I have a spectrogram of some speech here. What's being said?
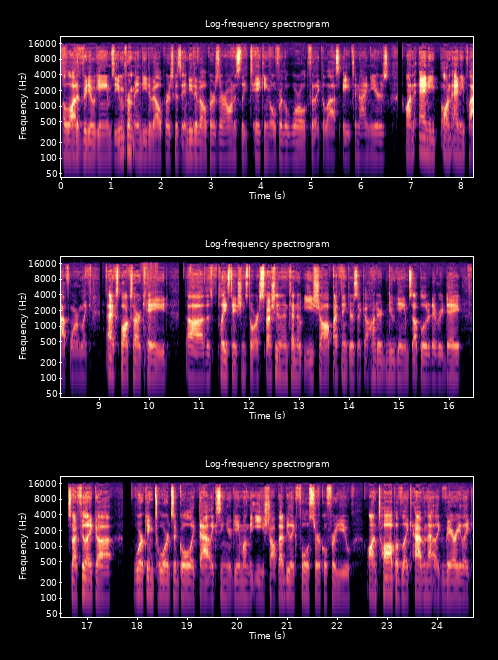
a lot of video games, even from indie developers, because indie developers are honestly taking over the world for like the last eight to nine years on any on any platform, like Xbox Arcade, uh, the PlayStation Store, especially the Nintendo eShop. I think there's like a hundred new games uploaded every day. So I feel like uh, working towards a goal like that, like seeing your game on the eShop, that'd be like full circle for you. On top of like having that like very like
